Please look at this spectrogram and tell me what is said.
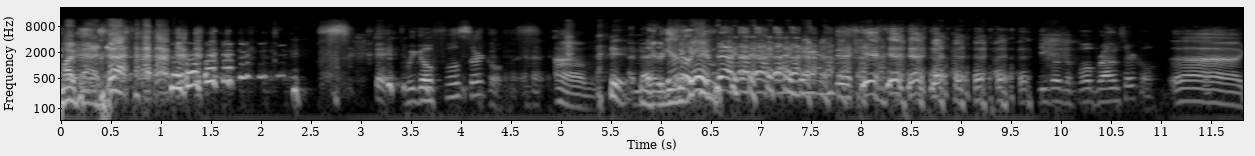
my bad. we go full circle. Um, Another there it is yeah, no, again. he goes a full brown circle. uh,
